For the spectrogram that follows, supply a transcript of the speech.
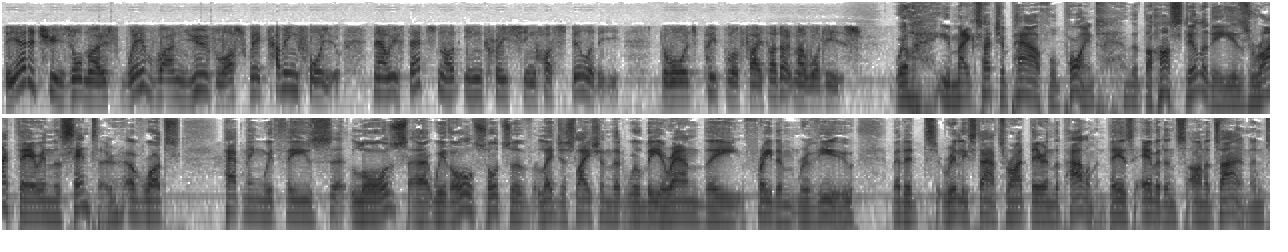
The attitude is almost, we've won, you've lost, we're coming for you. Now, if that's not increasing hostility towards people of faith, I don't know what is. Well, you make such a powerful point that the hostility is right there in the centre of what's happening with these uh, laws, uh, with all sorts of legislation that will be around the Freedom Review, but it really starts right there in the Parliament. There's evidence on its own, and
